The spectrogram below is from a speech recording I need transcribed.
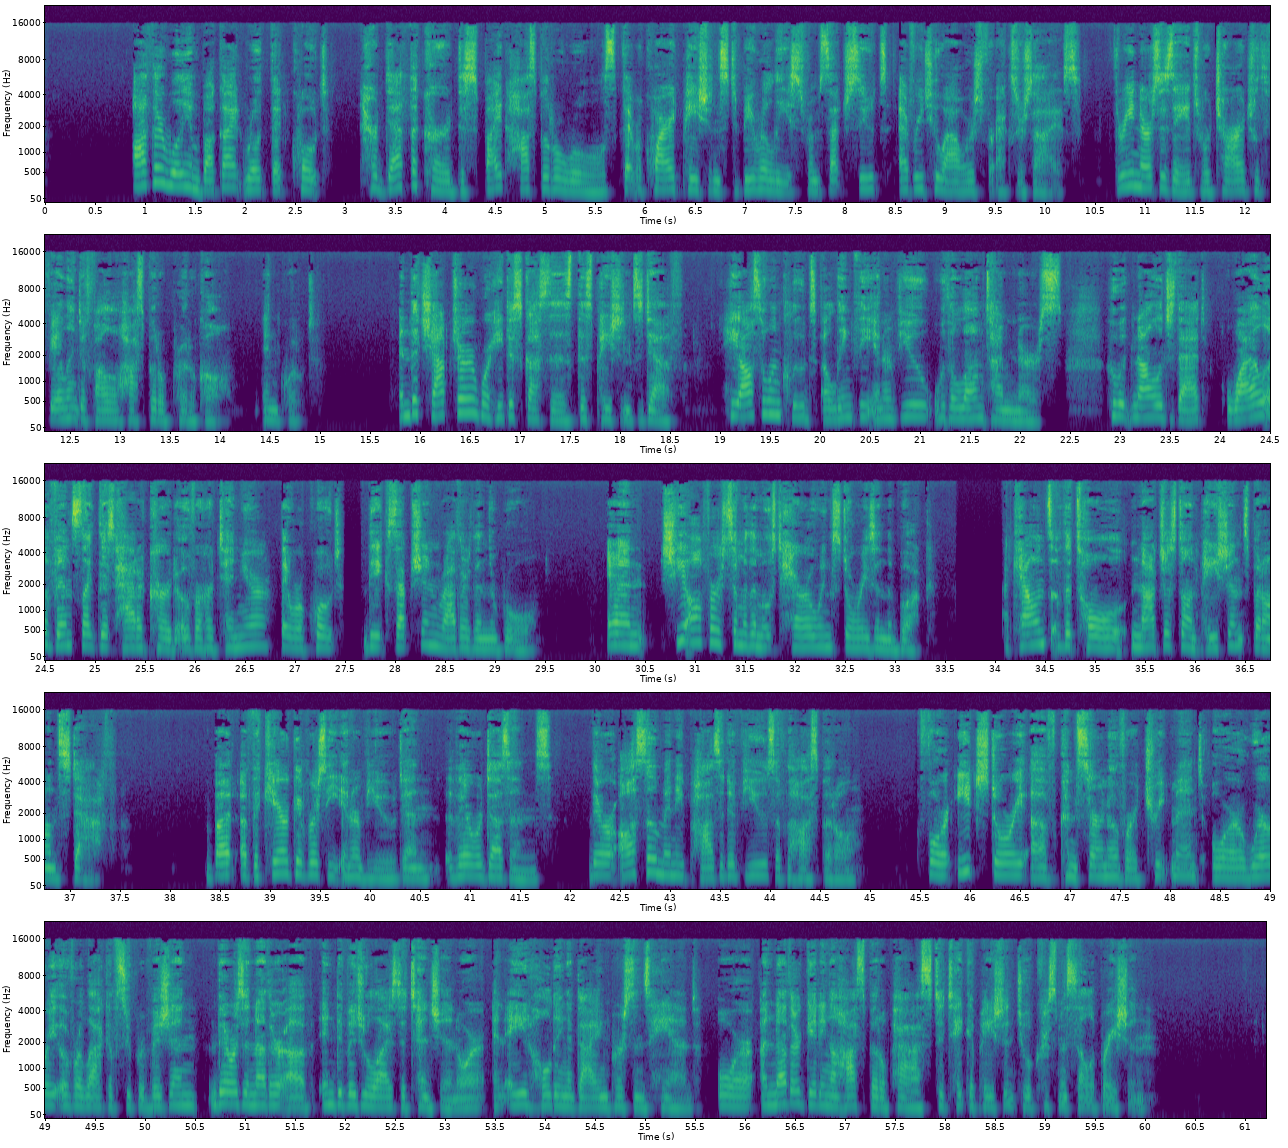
Author William Buckeye wrote that, quote, her death occurred despite hospital rules that required patients to be released from such suits every two hours for exercise. Three nurses' aides were charged with failing to follow hospital protocol. End quote. In the chapter where he discusses this patient's death, he also includes a lengthy interview with a longtime nurse who acknowledged that while events like this had occurred over her tenure, they were, quote, the exception rather than the rule. And she offers some of the most harrowing stories in the book accounts of the toll not just on patients, but on staff. But of the caregivers he interviewed, and there were dozens, there are also many positive views of the hospital. For each story of concern over a treatment or worry over lack of supervision, there was another of individualized attention or an aide holding a dying person's hand or another getting a hospital pass to take a patient to a Christmas celebration.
